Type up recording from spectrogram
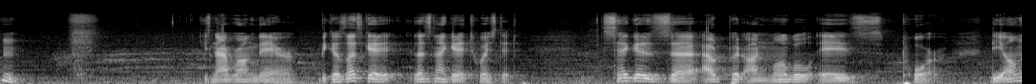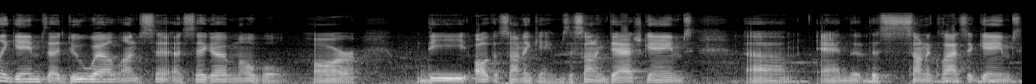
Hmm. He's not wrong there, because let's get it, let's not get it twisted. Sega's uh, output on mobile is poor. The only games that do well on Se- uh, Sega Mobile are the all the Sonic games, the Sonic Dash games, um, and the, the, Sonic Classic games,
